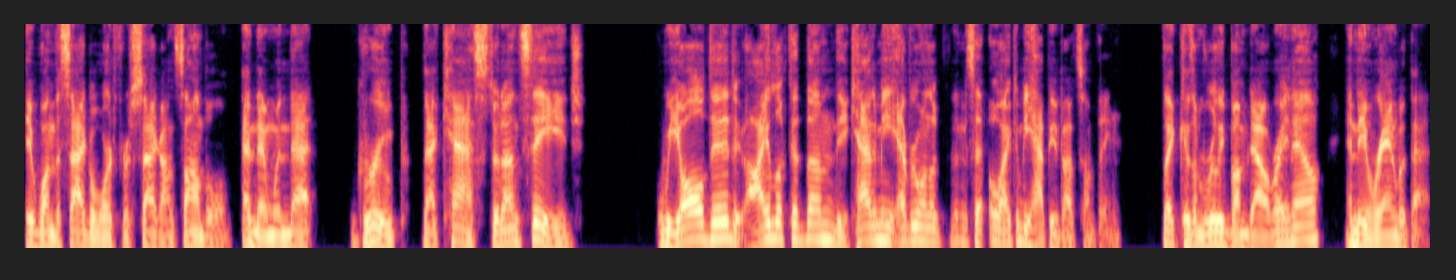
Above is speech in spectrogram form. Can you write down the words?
it won the SAG award for SAG ensemble. And then when that group, that cast stood on stage, we all did. I looked at them, the Academy, everyone looked at them and said, Oh, I can be happy about something. Like, cause I'm really bummed out right now. And they ran with that.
